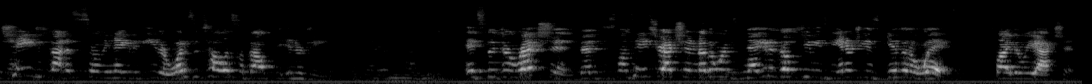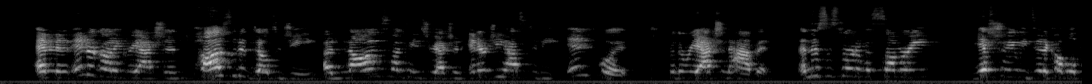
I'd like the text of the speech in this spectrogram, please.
the change is not necessarily negative either. What does it tell us about the energy? It's the direction, that it's a spontaneous reaction. In other words, negative delta G means the energy is given away by the reaction. And in an endergonic reaction, positive delta G, a non-spontaneous reaction, energy has to be input for the reaction to happen. And this is sort of a summary. Yesterday we did a couple of,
